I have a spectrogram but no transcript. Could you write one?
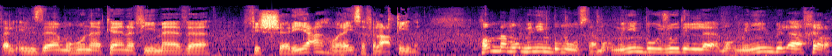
فالإلزام هنا كان في ماذا؟ في الشريعة وليس في العقيدة. هم مؤمنين بموسى مؤمنين بوجود الله مؤمنين بالآخرة.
